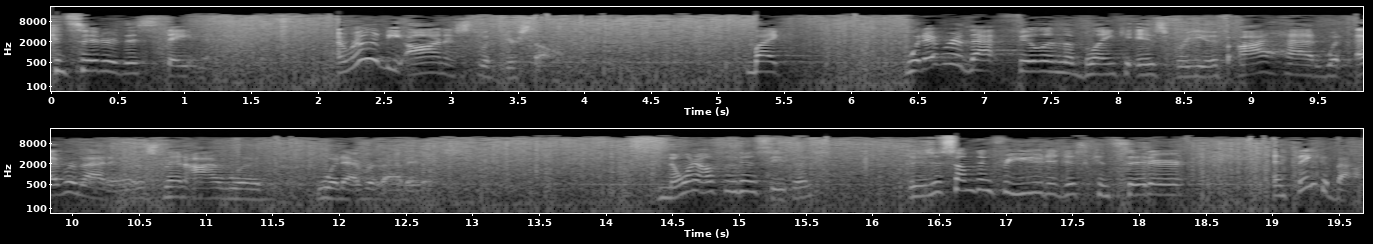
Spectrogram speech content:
consider this statement and really be honest with yourself. Like, whatever that fill in the blank is for you, if I had whatever that is, then I would whatever that is. No one else is going to see this. It's just something for you to just consider and think about.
